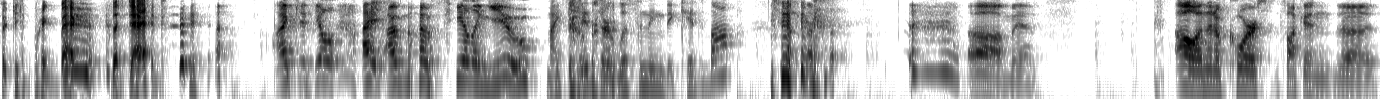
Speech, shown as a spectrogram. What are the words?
I can bring back the dead. I can heal. I I'm, I'm healing you." My kids are listening to Kidz Bop. Oh man. Oh, and then of course, fucking the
